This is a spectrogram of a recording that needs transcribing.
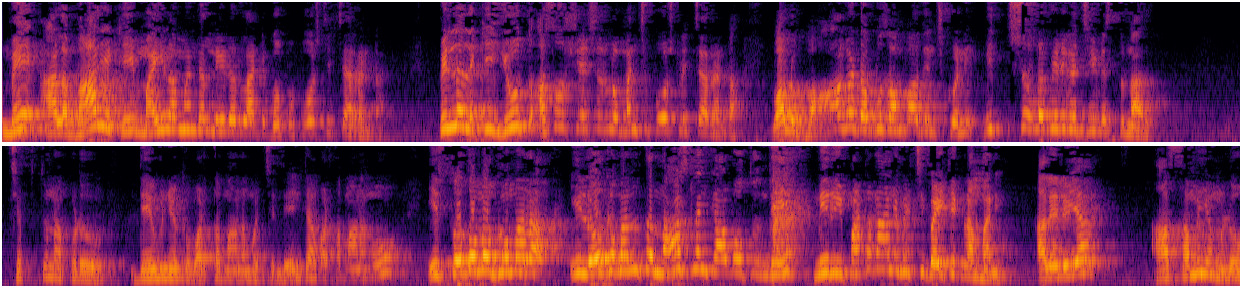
మే వాళ్ళ భార్యకి మహిళా మండల్ లీడర్ లాంటి గొప్ప పోస్ట్ ఇచ్చారంట. పిల్లలకి యూత్ అసోసియేషన్లో మంచి పోస్టులు ఇచ్చారంట. వాళ్ళు బాగా డబ్బు సంపాదించుకొని విచ్చలవిడిగా జీవిస్తున్నారు. చెప్తున్నప్పుడు దేవుని యొక్క వర్తమానం వచ్చింది. ఏంటి ఆ వర్తమానము? ఈ సొదమ గుమర ఈ లోకమంతా నాశనం కాబోతుంది. మీరు ఈ పట్టణాన్ని విడిచి బయటికి రమ్మని. అలెలుయా ఆ సమయంలో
